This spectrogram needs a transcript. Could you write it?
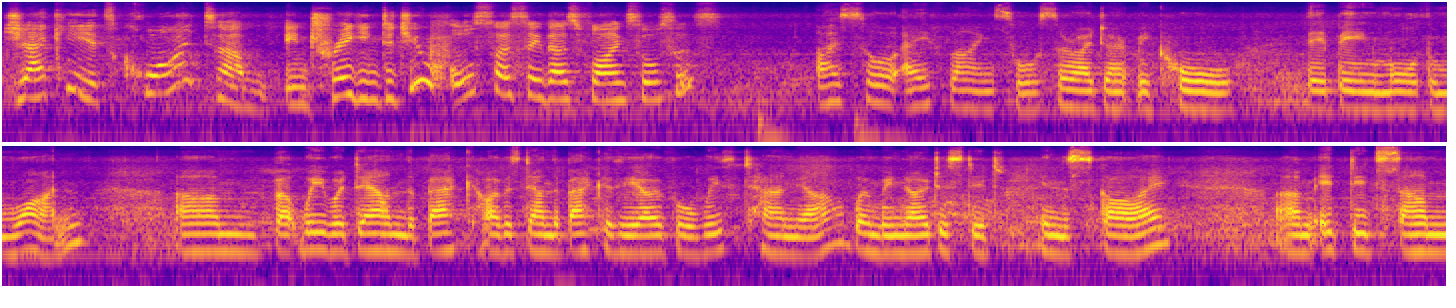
Jackie, it's quite um, intriguing. Did you also see those flying saucers? I saw a flying saucer. I don't recall there being more than one. Um, but we were down the back, I was down the back of the oval with Tanya when we noticed it in the sky. Um, it did some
